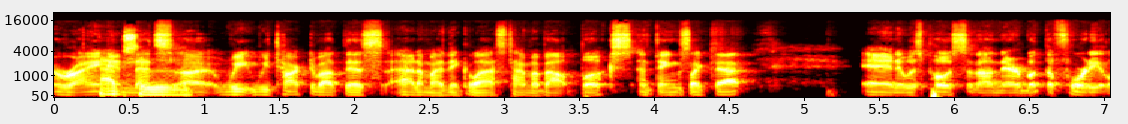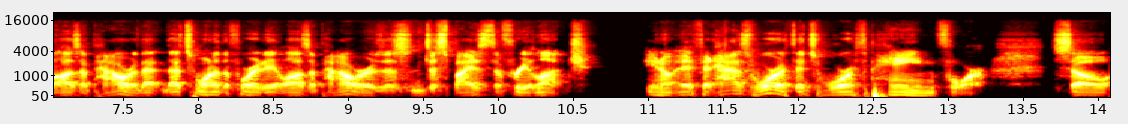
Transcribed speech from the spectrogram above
right? Absolutely. And that's uh, we we talked about this, Adam. I think last time about books and things like that, and it was posted on there. But the Forty Eight Laws of Power that that's one of the Forty Eight Laws of Power is despise the free lunch. You know, if it has worth, it's worth paying for. So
